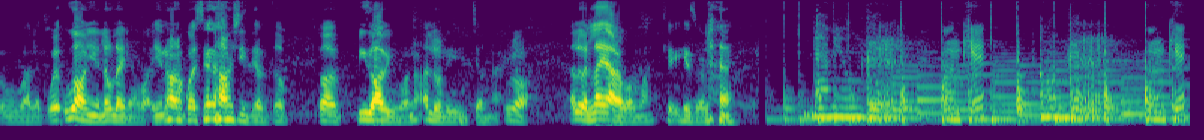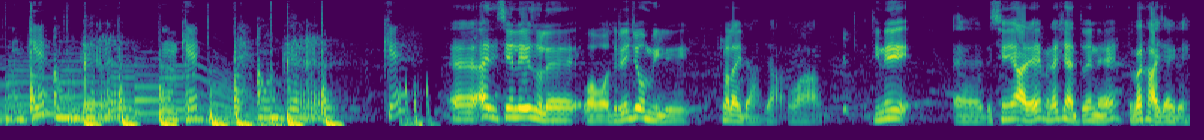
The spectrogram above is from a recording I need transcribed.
ဟိုဟာလေကိုဥအောင်ရင်လှုပ်လိုက်တာပေါ့အရင်တော့ကိုစဉ်းစားရှိတယ်တော့တော့ပြီးသွားပြီပေါ့နော်အဲ့လိုလေးကြောက်တာအခုတော့အဲ့လိုလိုက်ရတော့ပေါ့မှာခေခေဆိုလား Dame un grr, unke unke unke unke unke ke အဲအဲ့ဒီချင်းလေးဆိုလဲဟိုပါသတင်းကြုံအမိလေးထွက်လိုက်တာဗျဟိုဟာဒီနေ့အဲတချင်းရတယ်မနေ့ပြန်သွင်းတယ်တပတ်ခါရိုက်တယ်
